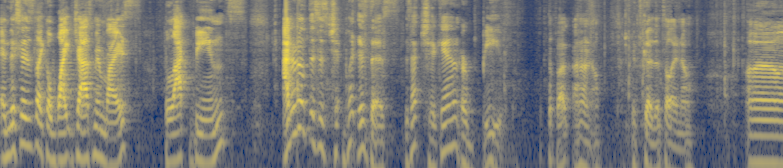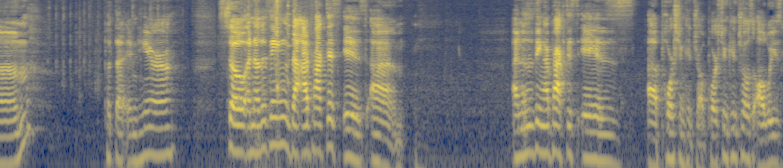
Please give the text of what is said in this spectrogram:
And this is like a white jasmine rice, black beans. I don't know if this is, what is this? Is that chicken or beef? What the fuck? I don't know. It's good, that's all I know. Um, Put that in here. So another thing that I practice is um, another thing I practice is uh, portion control. Portion control is always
